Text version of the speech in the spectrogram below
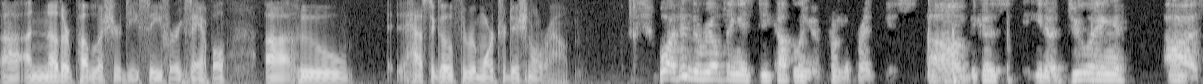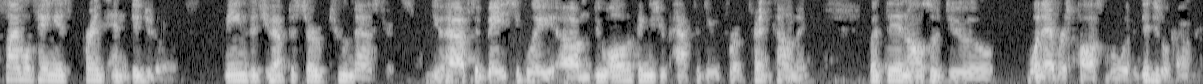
uh, another publisher, DC, for example, uh, who has to go through a more traditional route? Well, I think the real thing is decoupling it from the print piece, um, because you know doing uh, simultaneous print and digital means that you have to serve two masters. You have to basically um, do all the things you have to do for a print comic, but then also do whatever's possible with a digital comic.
